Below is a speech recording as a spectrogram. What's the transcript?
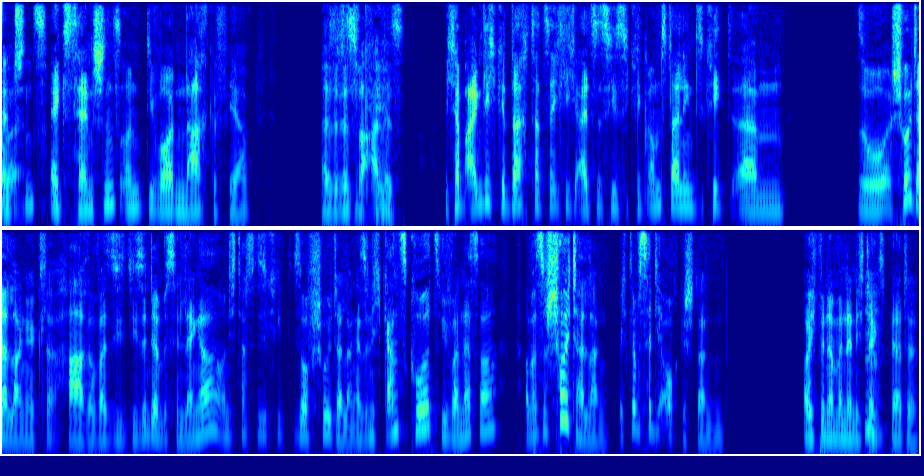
Extensions? Extensions und die wurden nachgefärbt. Also das war Okay. alles. Ich habe eigentlich gedacht tatsächlich, als es hieß, sie kriegt Umstyling, sie kriegt ähm, so schulterlange Haare, weil sie, die sind ja ein bisschen länger und ich dachte, sie kriegt die so auf schulterlang. Also nicht ganz kurz wie Vanessa, aber so schulterlang. Ich glaube, das hätte ihr auch gestanden. Aber ich bin am Ende nicht der Hm. Experte.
